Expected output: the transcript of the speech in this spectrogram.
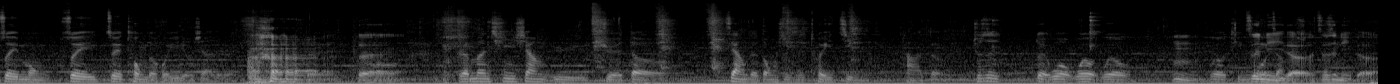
最猛、最最痛的回忆留下的人。对，人们倾向于觉得这样的东西是推进他的，就是对我我有我有嗯，我有听过这是你的，这是你的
